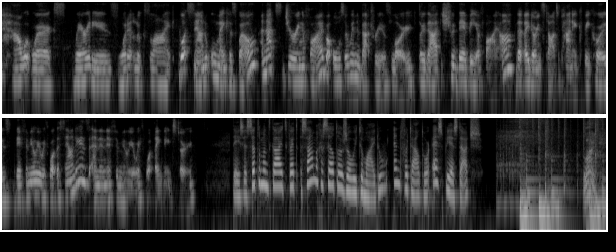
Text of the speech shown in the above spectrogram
how it works, where it is, what it looks like, what sound it will make as well. And that's during a fire, but also when the battery is low, so that should there be a fire, that they don't start to panic because they're familiar with what the sound is and then they're familiar with what they need to do. Deze Settlement Guide werd samengesteld door Zoe Tomaidu en vertaald door SBS Dutch. Like,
